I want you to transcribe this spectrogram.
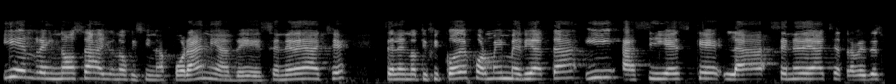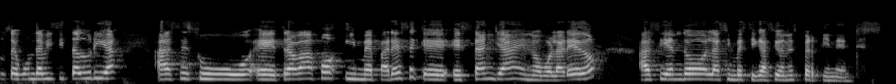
y en Reynosa hay una oficina foránea de CNDH. Se le notificó de forma inmediata y así es que la CNDH a través de su segunda visitaduría hace su eh, trabajo y me parece que están ya en Nuevo Laredo haciendo las investigaciones pertinentes.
